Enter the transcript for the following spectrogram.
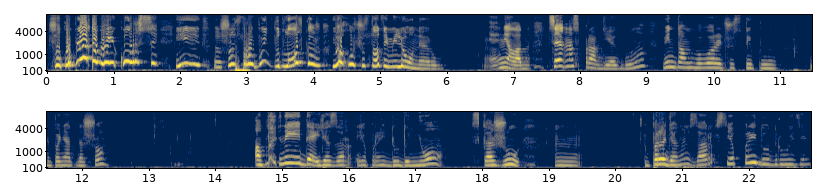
що купляти мої курси і щось робить, будь ласка, я хочу стати мільйонером. Ні, ладно, це насправді як було. Він там говорить щось типу непонятно що. А є ідея, я зараз я прийду до нього, скажу. Передягнусь, зараз я прийду, друзі.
